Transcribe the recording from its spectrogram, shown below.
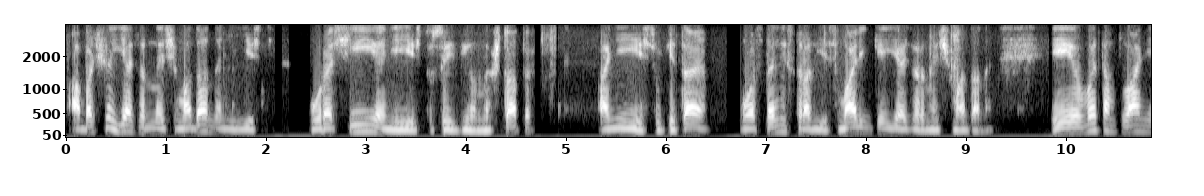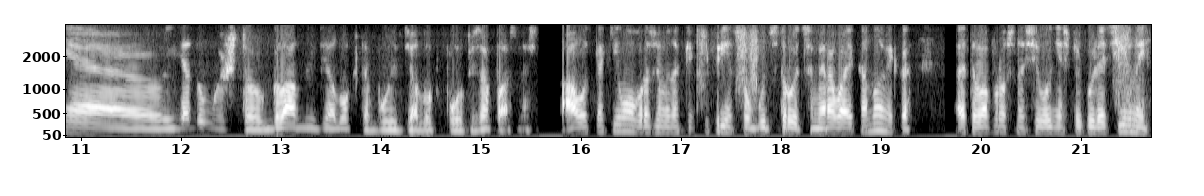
А большие ядерные чемоданы, они есть у России, они есть у Соединенных Штатов, они есть у Китая. У остальных стран есть маленькие ядерные чемоданы. И в этом плане я думаю, что главный диалог это будет диалог по безопасности. А вот каким образом и на каких принципах будет строиться мировая экономика, это вопрос на сегодня спекулятивный,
